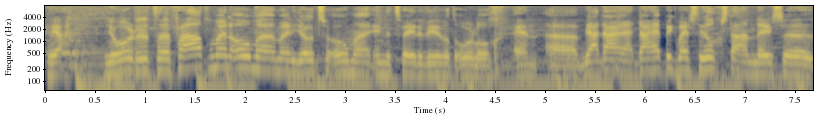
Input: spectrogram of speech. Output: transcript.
Ja, je hoorde het eh, verhaal van mijn oma, mijn Joodse oma in de Tweede Wereldoorlog. En eh, ja, daar, daar heb ik bij stilgestaan. Deze,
